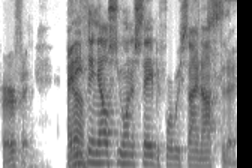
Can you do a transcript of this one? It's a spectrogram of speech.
Perfect. Anything yeah. else you want to say before we sign off today?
